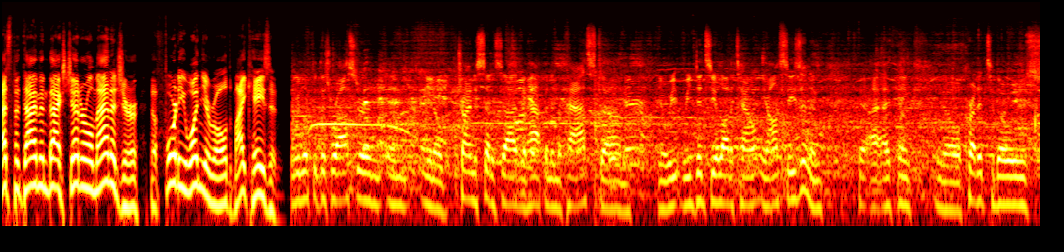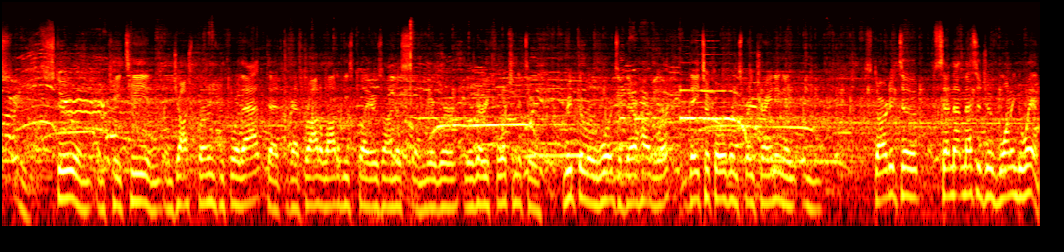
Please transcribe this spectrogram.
That's the Diamondbacks general manager, the 41 year old Mike Hazen. We looked at this roster and, and, you know trying to set aside what happened in the past. Um, you know we, we did see a lot of talent in the offseason and I, I think you know credit to those Stu and, and KT and, and, Josh Byrnes before that, that that brought a lot of these players on us and we're, we're, we're very fortunate to reap the rewards of their hard work. They took over in spring training and, and started to send that message of wanting to win,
